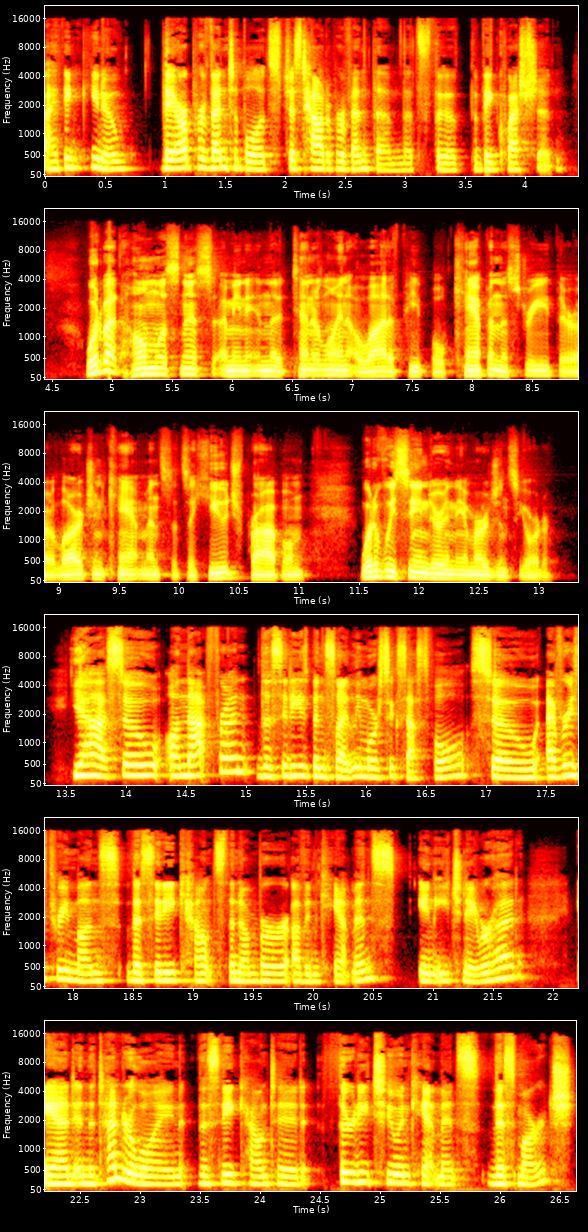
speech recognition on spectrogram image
I think, you know, they are preventable. It's just how to prevent them. That's the, the big question. What about homelessness? I mean, in the Tenderloin, a lot of people camp in the street. There are large encampments. It's a huge problem. What have we seen during the emergency order? Yeah, so on that front, the city has been slightly more successful. So every three months, the city counts the number of encampments in each neighborhood. And in the Tenderloin, the city counted 32 encampments this March.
